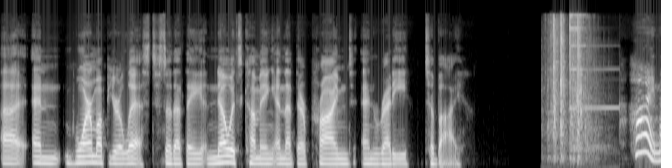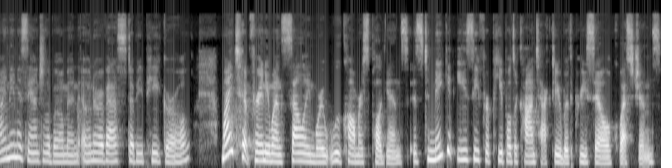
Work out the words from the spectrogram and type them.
uh, and warm up your list so that they know it's coming and that they're primed and ready to buy. Hi, my name is Angela Bowman, owner of SWP Girl. My tip for anyone selling WooCommerce plugins is to make it easy for people to contact you with pre-sale questions.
